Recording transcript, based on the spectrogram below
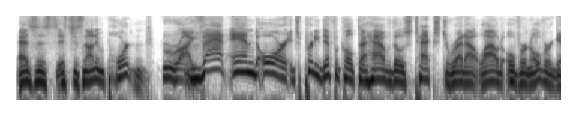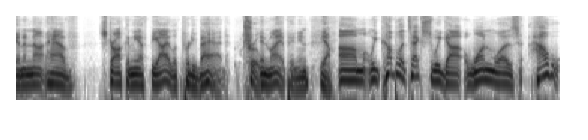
As is, it's just not important. Right. That and or it's pretty difficult to have those texts read out loud over and over again and not have Strzok and the FBI look pretty bad. True, in my opinion. Yeah. Um, we couple of texts we got. One was how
